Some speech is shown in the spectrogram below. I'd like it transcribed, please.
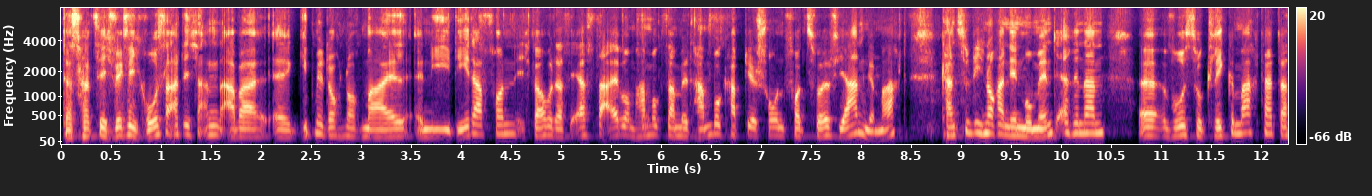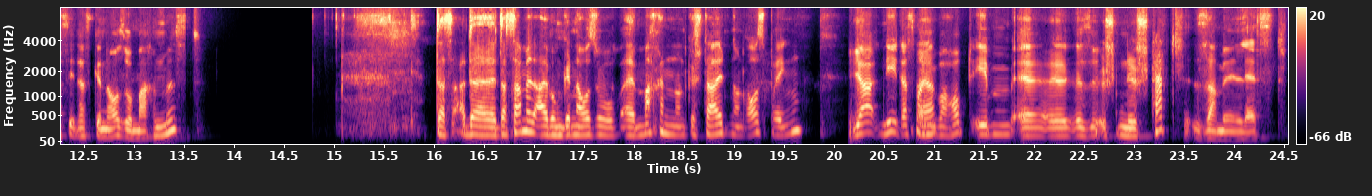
Das hört sich wirklich großartig an, aber äh, gib mir doch noch mal eine Idee davon. Ich glaube, das erste Album Hamburg sammelt Hamburg habt ihr schon vor zwölf Jahren gemacht. Kannst du dich noch an den Moment erinnern, äh, wo es so Klick gemacht hat, dass ihr das genauso machen müsst? Das, äh, das Sammelalbum genauso äh, machen und gestalten und rausbringen. Ja, nee, dass man ja. überhaupt eben äh, äh, eine Stadt sammeln lässt,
